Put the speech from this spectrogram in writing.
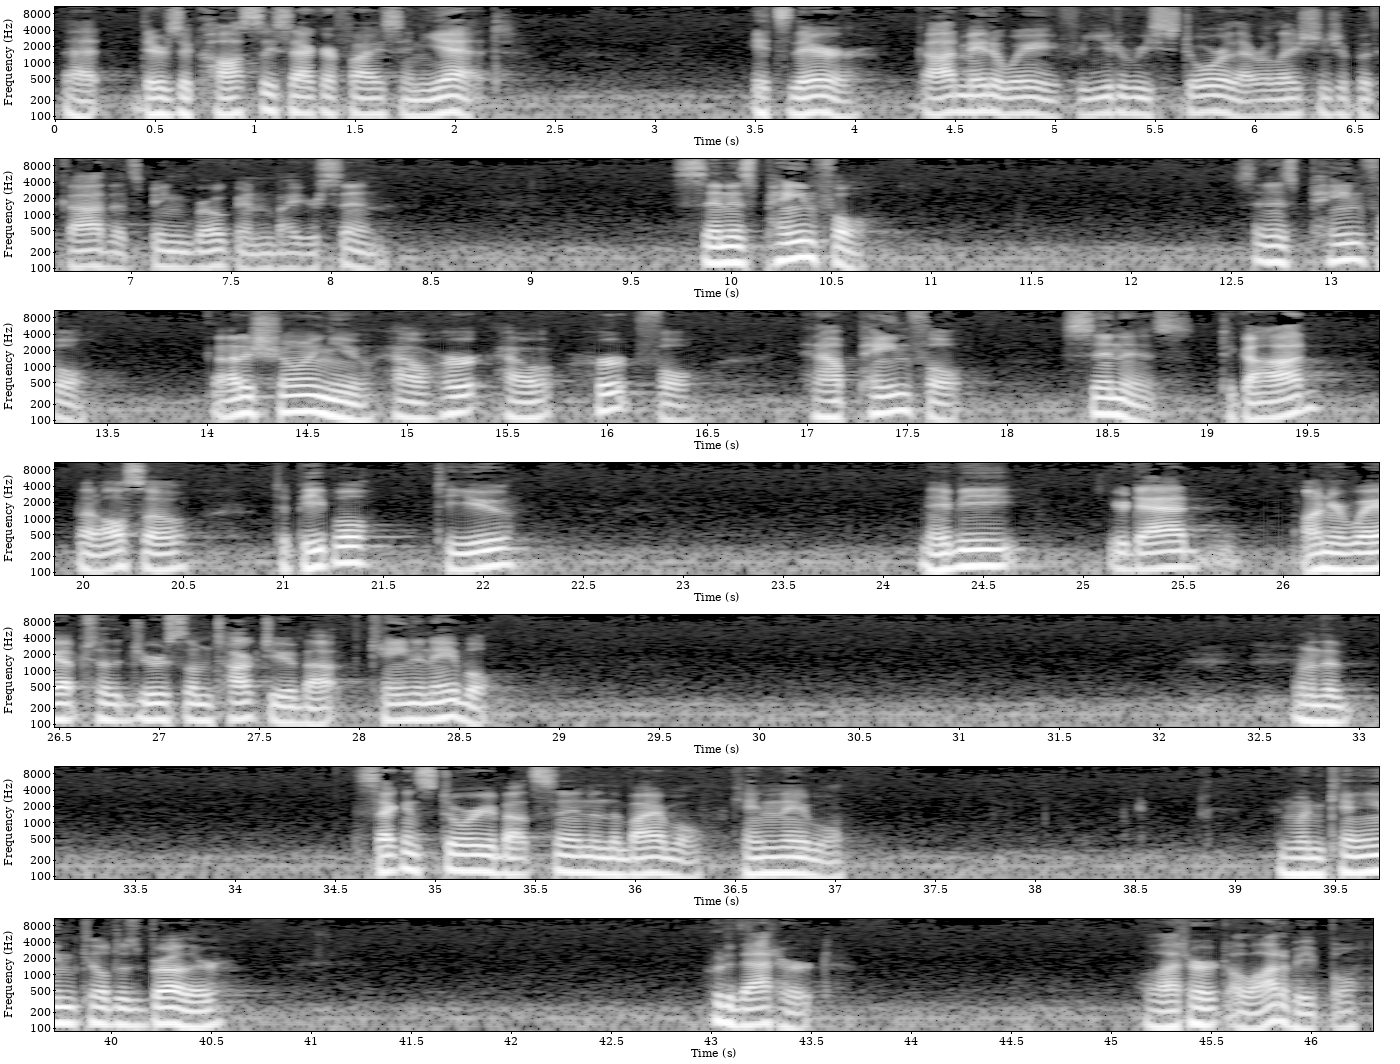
That there's a costly sacrifice, and yet it's there. God made a way for you to restore that relationship with God that's being broken by your sin. Sin is painful. Sin is painful. God is showing you how hurt how hurtful and how painful sin is to God, but also to people, to you. Maybe your dad on your way up to Jerusalem talked to you about Cain and Abel. One of the second story about sin in the Bible, Cain and Abel. And when Cain killed his brother, who did that hurt? Well, that hurt a lot of people,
